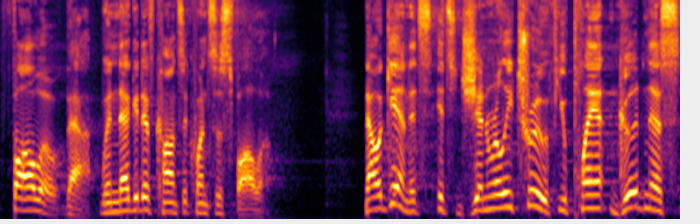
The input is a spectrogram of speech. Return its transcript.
follow that, when negative consequences follow. Now, again, it's, it's generally true. If you plant goodness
